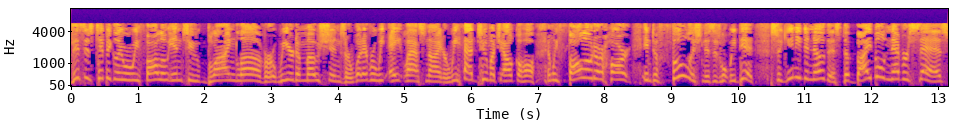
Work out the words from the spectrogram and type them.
This is typically where we follow into blind love or weird emotions or whatever we ate last night or we had too much alcohol and we followed our heart into foolishness is what we did. So you need to know this. The Bible never says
